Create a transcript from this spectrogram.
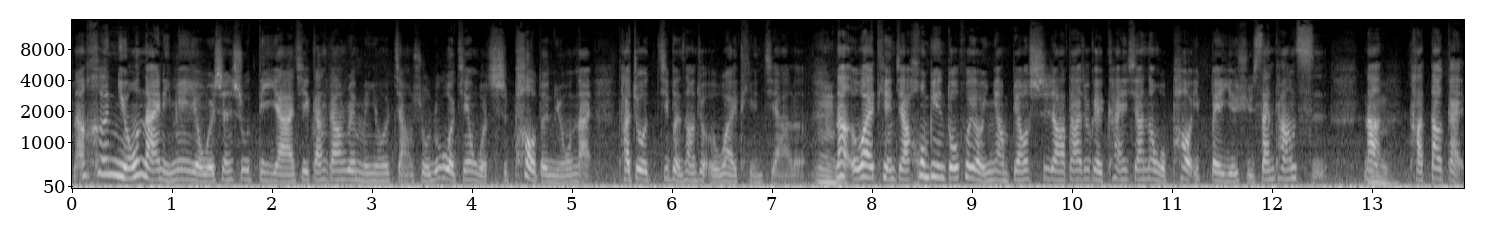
那喝牛奶里面有维生素 D 啊、其实刚刚瑞文有讲说，如果今天我吃泡的牛奶，它就基本上就额外添加了。嗯那额外添加后面都会有营养标示啊，大家就可以看一下。那我泡一杯，也许三汤匙，那嗯它大概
